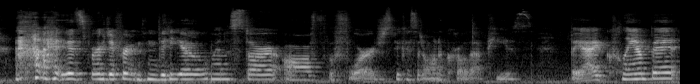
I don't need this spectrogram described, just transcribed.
it's for a different video. I'm gonna start off before just because I don't want to curl that piece. But yeah, I clamp it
